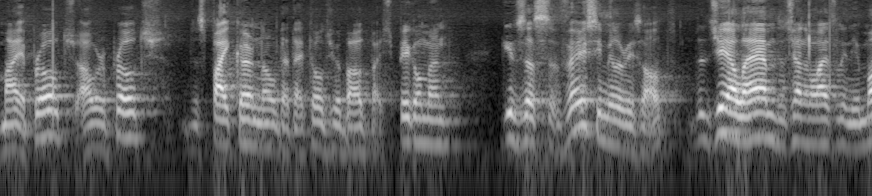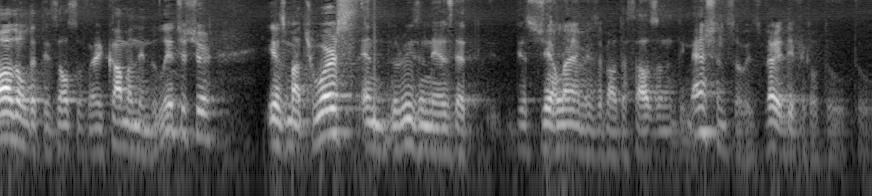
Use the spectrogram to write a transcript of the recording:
my approach, our approach. The spike kernel that I told you about by Shpigelman gives us a very similar result. The GLM, the generalized linear model, that is also very common in the literature, is much worse, and the reason is that this GLM is about a thousand dimensions, so it's very difficult to, to,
